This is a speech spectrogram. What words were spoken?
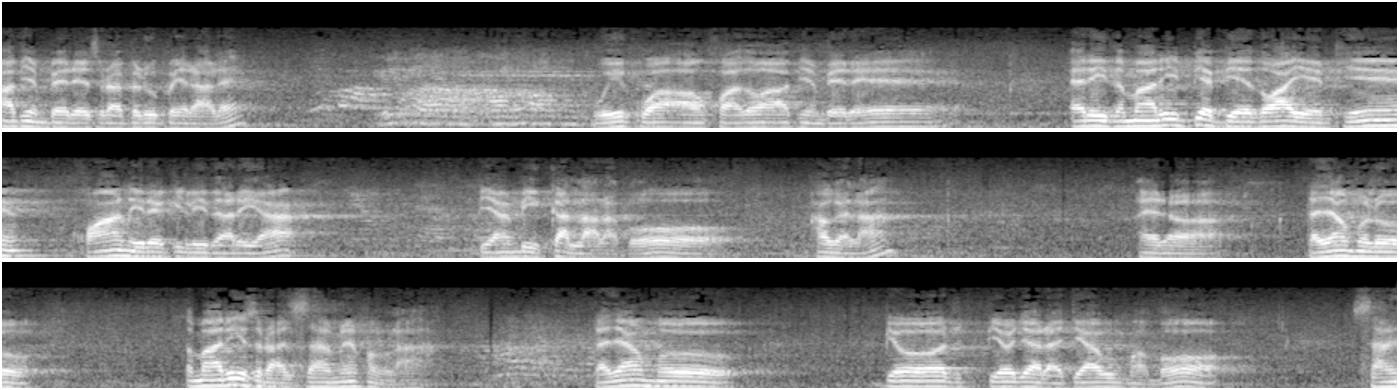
အဖြစ်ပယ်တယ်ဆိုတာဘယ်လိုပယ်တာလဲဝေးကွာအောင်ခွာသောအဖြစ်ပယ်တယ်အဲ့ဒီတမာရိပြက်ပြဲသွားရင်ဖြင့်ခွာနေတဲ့ကိလေသာတွေကပြန်ပြီးကတ်လာတာပေါ့ဟုတ်ကဲ့လားအဲ့တော့ဒါကြောင့်မလို့တမာရိဆိုတာဇာမင်းမဟုတ်လား ဒါကြောင့်မို့ပြောပြောကြတာကြားဘူးမှာပေါ့ဇန်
